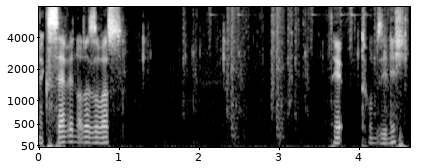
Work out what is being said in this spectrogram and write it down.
Max 7 oder sowas. Ne, tun sie nicht.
